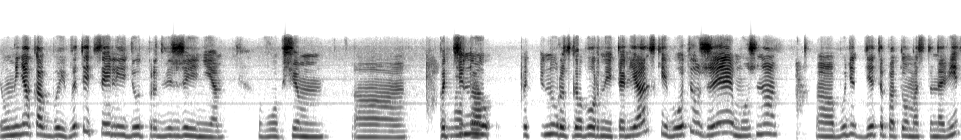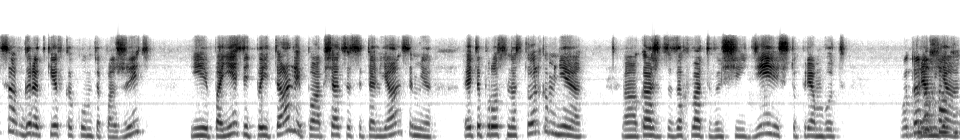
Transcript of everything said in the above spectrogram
у меня как бы в этой цели идет продвижение. В общем, а, подтяну, ну, да. Подтяну разговор на итальянский, вот и уже можно а, будет где-то потом остановиться в городке в каком-то, пожить и поездить по Италии, пообщаться с итальянцами, это просто настолько мне а, кажется захватывающей идеей, что прям вот... Вот прям это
